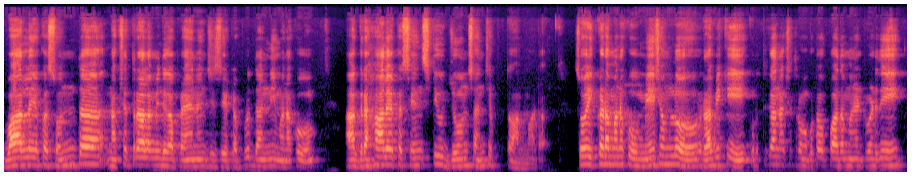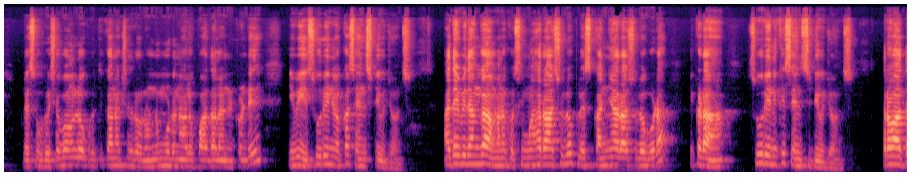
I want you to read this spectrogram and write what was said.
వాళ్ళ యొక్క సొంత నక్షత్రాల మీదుగా ప్రయాణం చేసేటప్పుడు దాన్ని మనకు ఆ గ్రహాల యొక్క సెన్సిటివ్ జోన్స్ అని చెప్తాం అనమాట సో ఇక్కడ మనకు మేషంలో రవికి కృతికా నక్షత్రం ఒకటో పాదం అనేటువంటిది ప్లస్ వృషభంలో కృతికా నక్షత్రం రెండు మూడు నాలుగు పాదాలు అనేటువంటిది ఇవి సూర్యుని యొక్క సెన్సిటివ్ జోన్స్. అదేవిధంగా మనకు సింహరాశిలో ప్లస్ కన్యా రాశిలో కూడా ఇక్కడ సూర్యునికి సెన్సిటివ్ జోన్స్. తర్వాత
